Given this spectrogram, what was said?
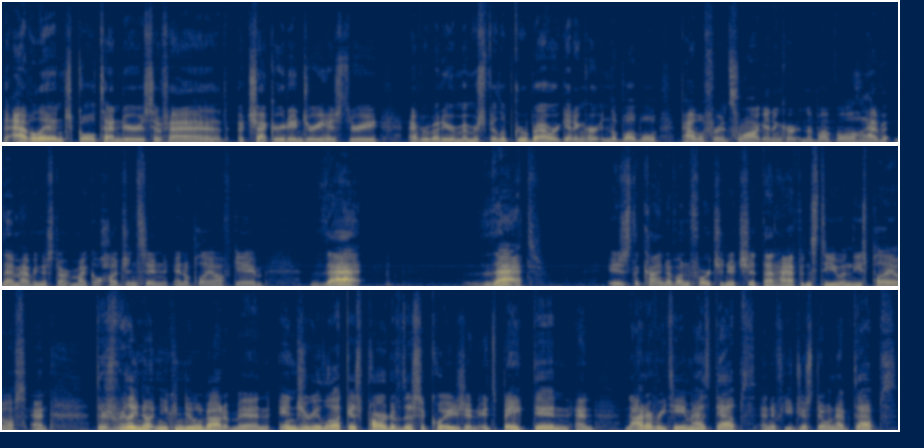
The Avalanche goaltenders have had a checkered injury history. Everybody remembers Philip Grubauer getting hurt in the bubble, Pavel Francouz getting hurt in the bubble, have them having to start Michael Hutchinson in a playoff game. That, that is the kind of unfortunate shit that happens to you in these playoffs. And there's really nothing you can do about it, man. Injury luck is part of this equation. It's baked in, and not every team has depth. And if you just don't have depth,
